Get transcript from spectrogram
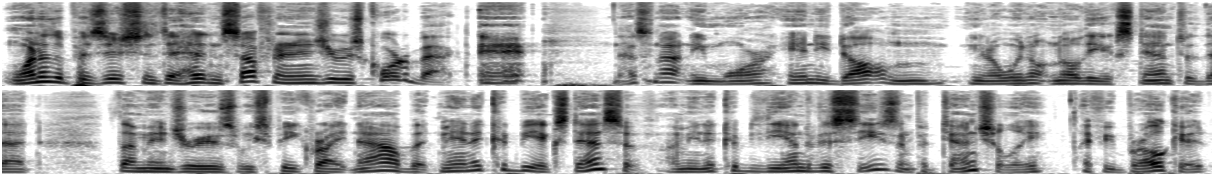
one of the positions that hadn't suffered an injury was quarterback. Eh, that's not anymore. Andy Dalton, you know, we don't know the extent of that thumb injury as we speak right now, but man, it could be extensive. I mean, it could be the end of his season potentially if he broke it.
